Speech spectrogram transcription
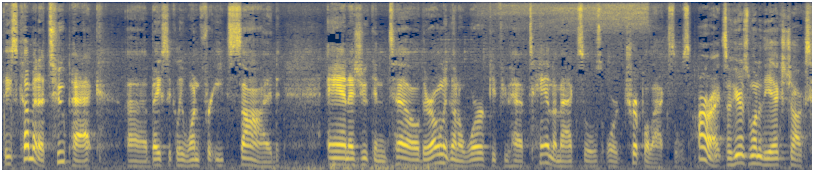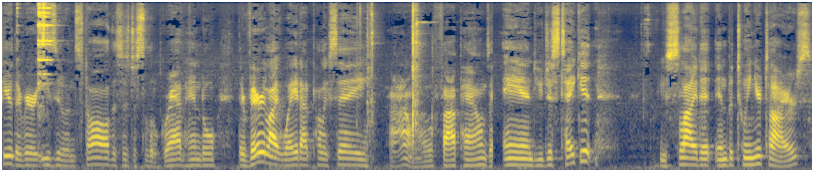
These come in a two pack, uh, basically one for each side. And as you can tell, they're only gonna work if you have tandem axles or triple axles. All right, so here's one of the X-Chocks here. They're very easy to install. This is just a little grab handle. They're very lightweight. I'd probably say, I don't know, five pounds. And you just take it, you slide it in between your tires.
